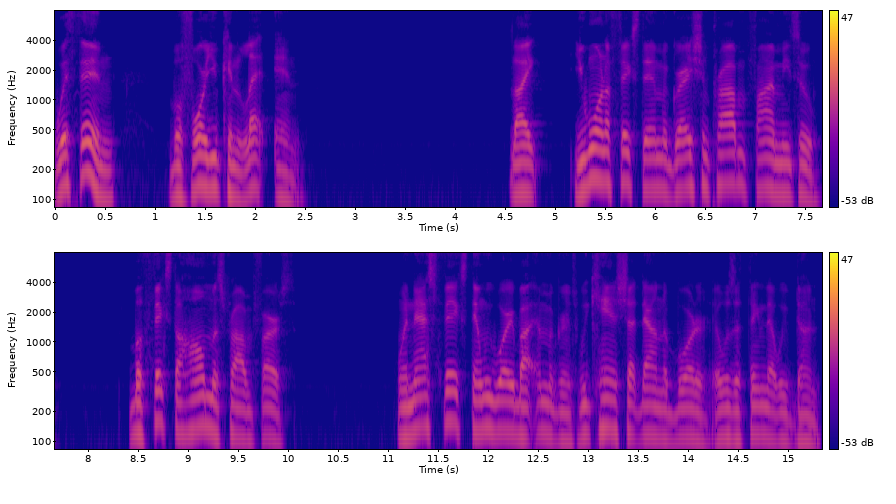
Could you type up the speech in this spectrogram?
within before you can let in. Like you want to fix the immigration problem? Fine, me too. But fix the homeless problem first. When that's fixed, then we worry about immigrants. We can't shut down the border. It was a thing that we've done.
